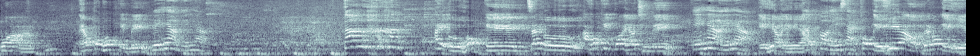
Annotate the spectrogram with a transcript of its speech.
哇，要讲福建没？没晓，没晓。刚。爱学福建，知无？啊，福建歌会晓唱未？会晓，会晓。会晓，会晓。讲会晓。讲会晓，唔讲会晓，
